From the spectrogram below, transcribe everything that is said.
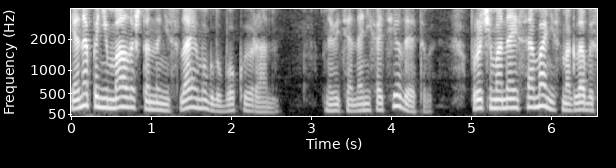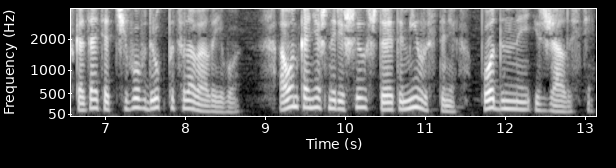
и она понимала, что нанесла ему глубокую рану. Но ведь она не хотела этого. Впрочем, она и сама не смогла бы сказать, от чего вдруг поцеловала его. А он, конечно, решил, что это милостыня, поданная из жалости.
